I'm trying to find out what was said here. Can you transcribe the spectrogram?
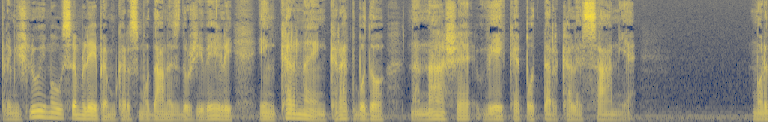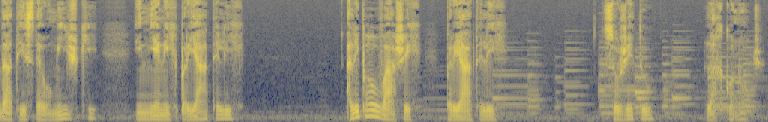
Premišljujmo vsem lepem, kar smo danes doživeli, in kar naenkrat bodo na naše veke potrkale sanje. Morda tiste v miški in njenih prijateljih, ali pa v vaših prijateljih, so že tu lahko noč.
